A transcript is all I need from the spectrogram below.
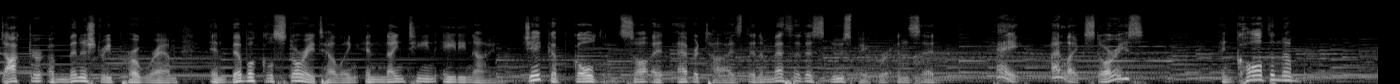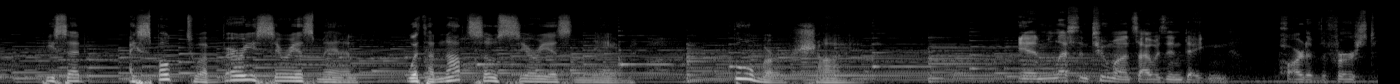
Doctor of Ministry program in biblical storytelling in 1989. Jacob Golden saw it advertised in a Methodist newspaper and said, Hey, I like stories, and called the number. He said, I spoke to a very serious man with a not so serious name Boomershine. In less than two months, I was in Dayton, part of the first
